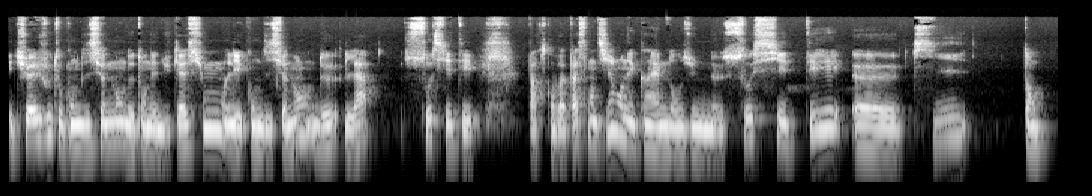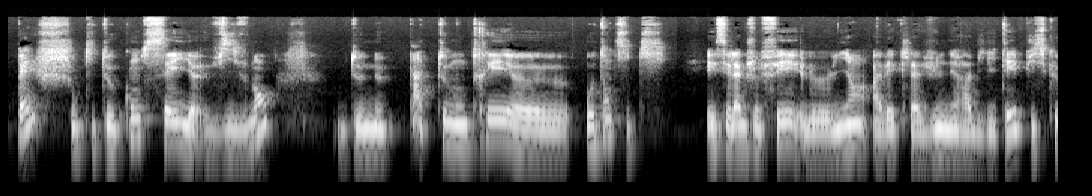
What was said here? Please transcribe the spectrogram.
Et tu ajoutes au conditionnement de ton éducation les conditionnements de la société. Parce qu'on va pas se mentir, on est quand même dans une société qui t'empêche ou qui te conseille vivement de ne pas te montrer euh, authentique. Et c'est là que je fais le lien avec la vulnérabilité, puisque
